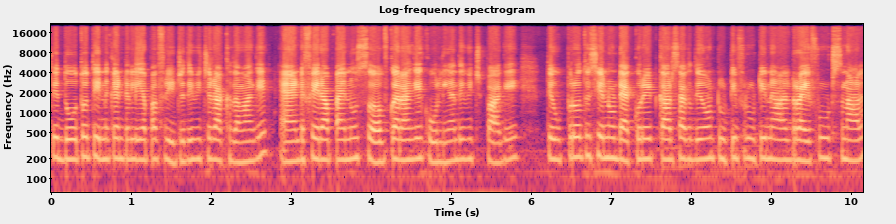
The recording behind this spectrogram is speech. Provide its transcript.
ਤੇ 2 ਤੋਂ 3 ਘੰਟੇ ਲਈ ਆਪਾਂ ਫ੍ਰਿਜ ਦੇ ਵਿੱਚ ਰੱਖ ਦਵਾਂਗੇ। ਐਂਡ ਫਿਰ ਆਪਾਂ ਇਹਨੂੰ ਸਰਵ ਕਰਾਂਗੇ, ਕੋਲੀਆਂ ਦੇ ਵਿੱਚ ਪਾ ਕੇ ਤੇ ਉੱਪਰੋਂ ਤੁਸੀਂ ਇਹਨੂੰ ਡੈਕੋਰੇਟ ਕਰ ਸਕਦੇ ਹੋ ਟੂਟੀ ਫਰੂਟੀ ਨਾਲ ਡਰਾਈ ਫਰੂਟਸ ਨਾਲ,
